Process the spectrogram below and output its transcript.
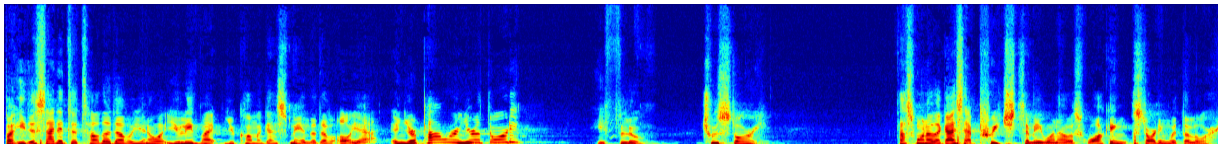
But he decided to tell the devil, you know what? You leave my, you come against me. And the devil, oh yeah, in your power and your authority? He flew. True story. That's one of the guys that preached to me when I was walking, starting with the Lord.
